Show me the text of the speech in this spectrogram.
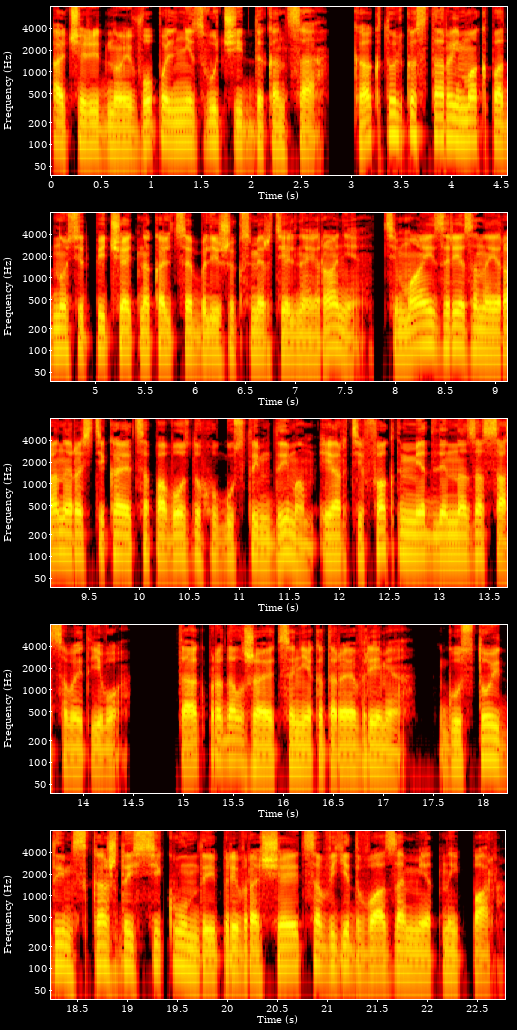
Очередной вопль не звучит до конца. Как только старый маг подносит печать на кольце ближе к смертельной ране, тьма изрезанной раны растекается по воздуху густым дымом, и артефакт медленно засасывает его. Так продолжается некоторое время. Густой дым с каждой секундой превращается в едва заметный пар.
